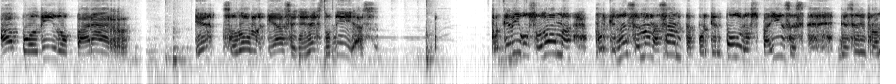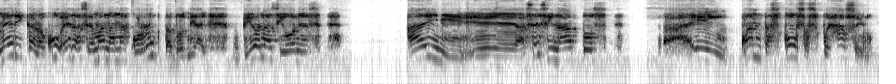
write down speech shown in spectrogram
ha podido parar es Sodoma que hacen en estos días. ¿Por qué digo Sodoma? Porque no es Semana Santa, porque en todos los países de Centroamérica es la semana más corrupta, donde hay violaciones, hay eh, asesinatos, hay cuántas cosas pues hacen.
